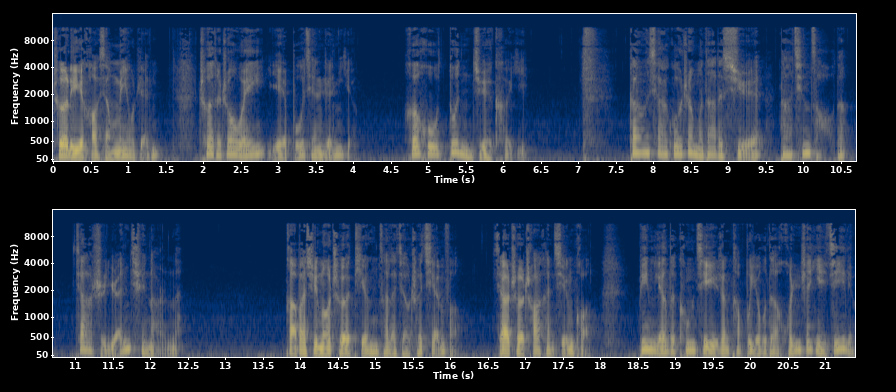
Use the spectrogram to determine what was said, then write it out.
车里好像没有人，车的周围也不见人影。何护顿觉可疑，刚下过这么大的雪，大清早的，驾驶员去哪儿了呢？他把巡逻车停在了轿车前方，下车查看情况。冰凉的空气让他不由得浑身一激灵。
